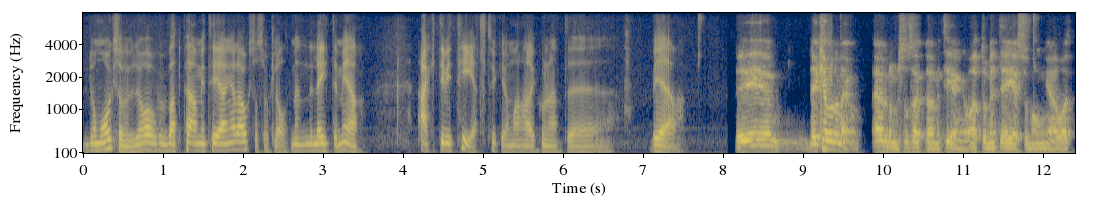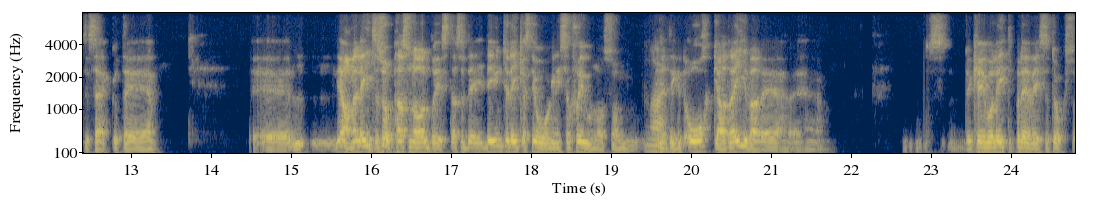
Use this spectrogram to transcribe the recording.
de har också, det har varit permitteringar där också såklart, men lite mer aktivitet tycker jag man hade kunnat eh, begära. Det, det kan jag hålla med om. Även om det som sagt permitteringar och att de inte är så många och att det säkert är eh, ja, men lite så personalbrist. Alltså det, det är inte lika stora organisationer som Nej. helt enkelt orkar driva det. Eh, det kan ju vara lite på det viset också.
